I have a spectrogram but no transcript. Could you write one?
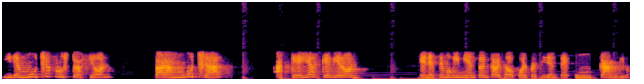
y de mucha frustración para muchas, aquellas que vieron en este movimiento encabezado por el presidente un cambio.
